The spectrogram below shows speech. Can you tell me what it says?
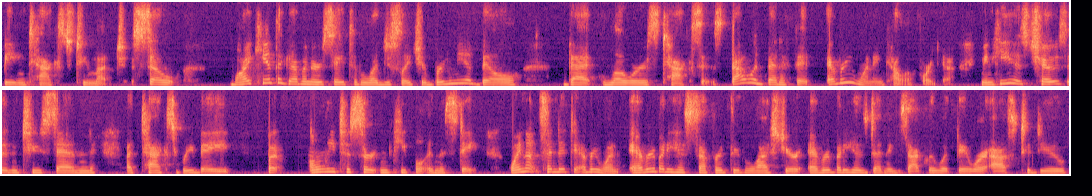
being taxed too much. So why can't the governor say to the legislature bring me a bill that lowers taxes. That would benefit everyone in California. I mean, he has chosen to send a tax rebate, but only to certain people in the state. Why not send it to everyone? Everybody has suffered through the last year. Everybody has done exactly what they were asked to do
